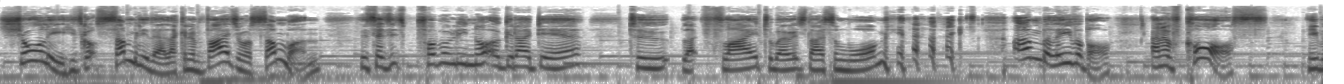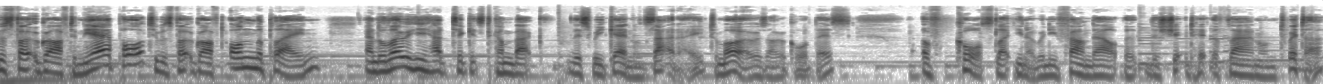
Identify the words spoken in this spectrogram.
surely he's got somebody there, like an advisor or someone, that says it's probably not a good idea to like fly to where it's nice and warm. it's unbelievable. And of course, he was photographed in the airport, he was photographed on the plane, and although he had tickets to come back this weekend on Saturday, tomorrow as I record this, of course, like, you know, when he found out that the shit had hit the fan on Twitter,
